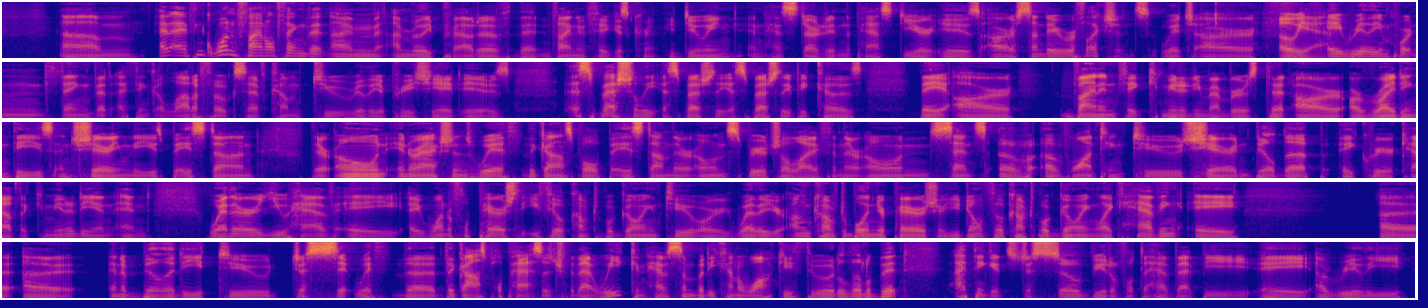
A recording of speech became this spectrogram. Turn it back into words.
Um, and I think one final thing that I'm I'm really proud of that Vine and Fig is currently doing and has started in the past year is our Sunday reflections, which are Oh yeah, a really important thing that I think a lot of folks have come to really appreciate is especially, especially, especially because they are Vine and Fig community members that are are writing these and sharing these based on their own interactions with the gospel, based on their own spiritual life and their own sense of, of wanting to share and build up a queer Catholic community. And and whether you have a, a wonderful parish that you feel comfortable going to, or whether you're uncomfortable in your parish or you don't feel comfortable going, like having a uh, uh, an ability to just sit with the the gospel passage for that week and have somebody kind of walk you through it a little bit. I think it's just so beautiful to have that be a a really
